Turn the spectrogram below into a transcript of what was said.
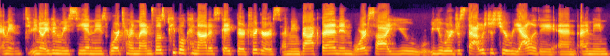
I mean, you know, even we see in these war torn lands, those people cannot escape their triggers. I mean, back then in Warsaw, you you were just that was just your reality. And I mean,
